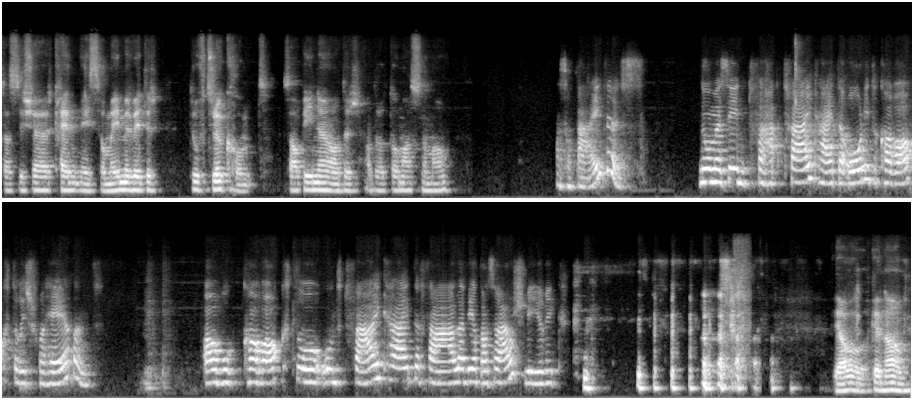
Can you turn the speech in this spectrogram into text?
das ist eine Erkenntnis, wo man immer wieder darauf zurückkommt? Sabine oder, oder Thomas nochmal? Also beides. Nur sind die Fähigkeiten ohne den Charakter ist verheerend. Aber Charakter und die Fähigkeiten fehlen, wird also auch schwierig. ja, genau.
